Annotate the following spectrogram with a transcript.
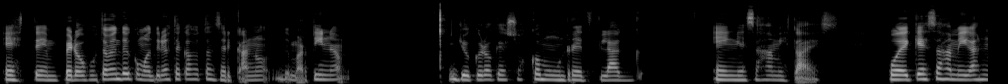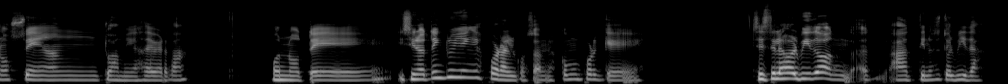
este, pero justamente como tiene este caso tan cercano de Martina, yo creo que eso es como un red flag en esas amistades. Puede que esas amigas no sean tus amigas de verdad. O no te... Y si no te incluyen es por algo, o sea, no es como porque... Si se les olvidó, a, ti no se te olvida.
